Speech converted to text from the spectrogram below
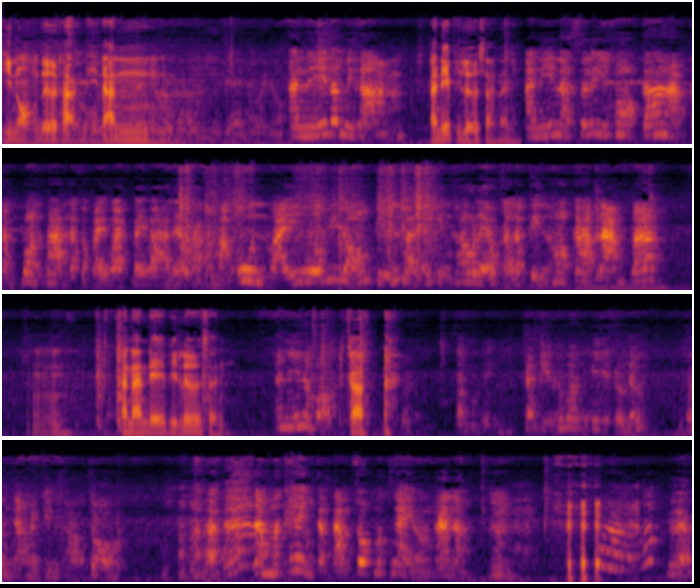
พี่น้องเด้อทางนี้นั่น อันนี้ก็มีถาม อันนี้พี่เลอร์สันอันนี้ อันนี้น่ะสลี่ห่อกาบกันป้อนบ้านแล้วก็ไปวัดไปว่าแล้วค่ะก็มาอุ่นไว้เฮือพี่น้องกินแบบนี้กินข้าวแล้วก็ละกินห่อกาบล้างปะอืมอันนั้นเด้พี่เลอร์สันอันนี้น่ะบอกครับ กันกินเขาว่าอย่างนี้เดี๋ยวเด้อคนย่างเลยกินข้าวจ้อตำมะแข้งกับตำซกมึกไงของท่านอะ อืมแบบ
